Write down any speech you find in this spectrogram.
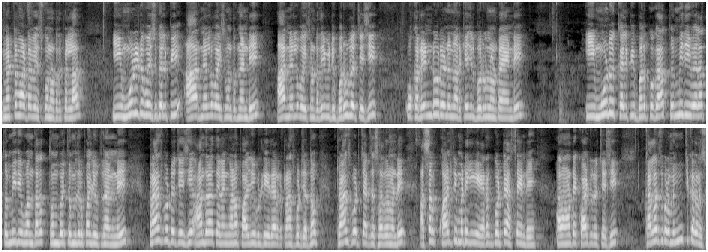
మెట్టమాట వేసుకొని ఉంటుంది పిల్ల. ఈ మూడిటి వయసు కలిపి ఆరు నెలల వయసు ఉంటుందండి. ఆరు నెలల వయసు ఉంటుంది. వీటి బరువులు వచ్చేసి ఒక రెండు రెండున్నర కేజీలు బరువులు ఉంటాయండి. ఈ మూడు కలిపి బలుకుగా తొమ్మిది వేల తొమ్మిది వందల తొంభై తొమ్మిది రూపాయలు చెబుతున్నానండి. ట్రాన్స్పోర్ట్ వచ్చేసి ఆంధ్ర తెలంగాణ పాజిబిలిటీ ఏరియాకి ట్రాన్స్పోర్ట్ చేద్దాం. ట్రాన్స్పోర్ట్ ఛార్జెస్ చదవండి. అసలు క్వాలిటీ మటుకి ఎరగొట్టేస్తాయండి అలా ఉంటాయి క్వాలిటీలు వచ్చేసి కలర్స్ కూడా మంచి కలర్స్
